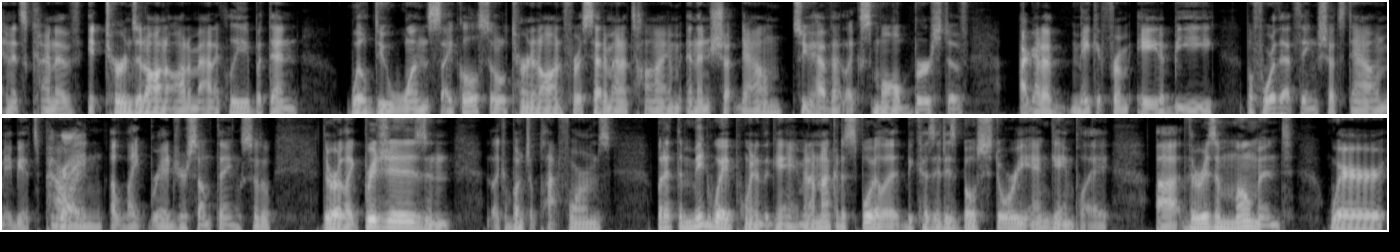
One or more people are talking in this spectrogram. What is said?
and it's kind of it turns it on automatically but then will do one cycle. So it'll turn it on for a set amount of time and then shut down. So you have that like small burst of i gotta make it from a to b before that thing shuts down. Maybe it's powering a light bridge or something. So there are like bridges and like a bunch of platforms. But at the midway point of the game and i'm not going to spoil it because it is both story and gameplay uh, there is a moment where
